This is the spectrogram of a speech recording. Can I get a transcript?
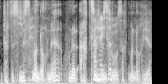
Ich dachte, das misst man doch, ne? 180 und so, sagt man doch hier.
